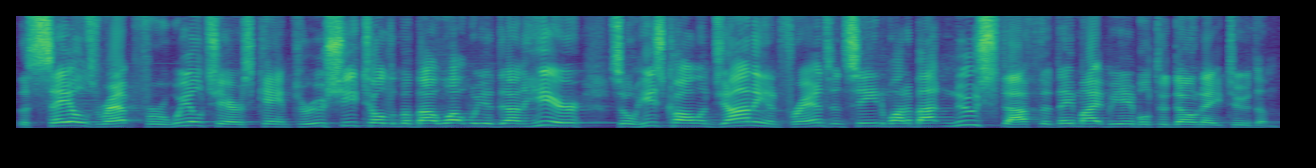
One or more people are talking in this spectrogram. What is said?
the sales rep for wheelchairs came through. She told him about what we had done here, so he's calling Joni and Friends and seeing what about new stuff that they might be able to donate to them.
